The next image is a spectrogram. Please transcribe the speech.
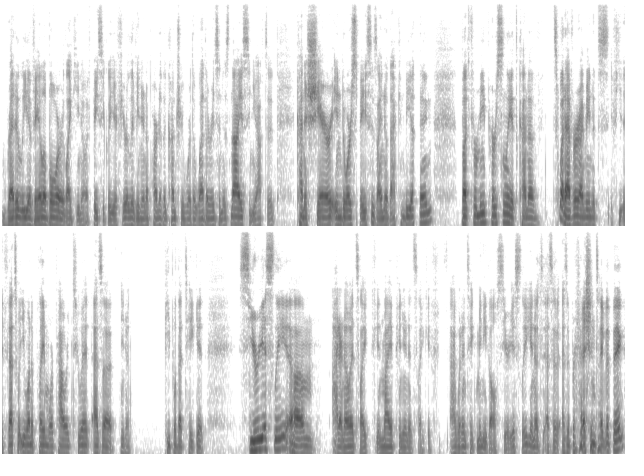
readily available or like you know if basically if you're living in a part of the country where the weather isn't as nice and you have to kind of share indoor spaces i know that can be a thing but for me personally it's kind of it's whatever i mean it's if you, if that's what you want to play more power to it as a you know people that take it seriously. Um, I don't know. It's like, in my opinion, it's like if I wouldn't take mini golf seriously, you know, as a as a profession type of thing.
